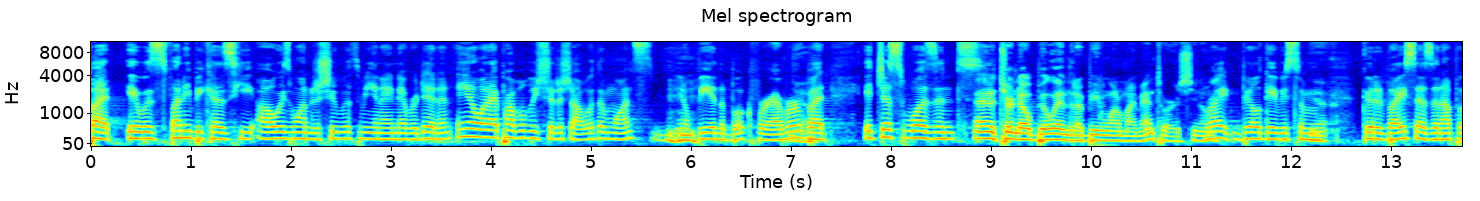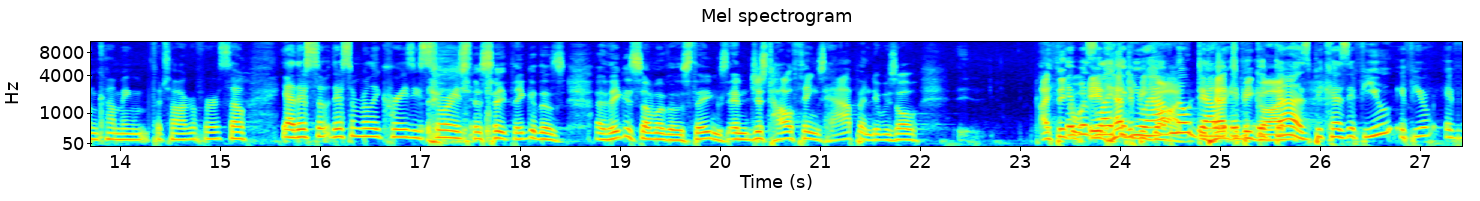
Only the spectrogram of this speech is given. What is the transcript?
But it was funny because he always wanted to shoot with me and I never did and you know what I probably should have shot with him once you know be in the book forever Mm-hmm. Yeah. but it just wasn't and it turned out Bill ended up being one of my mentors. You know. Right. Bill gave you some Yeah. good advice as an up and coming photographer. So yeah, there's so, there's some really crazy stories. I think of those. I think of some of those things and just how things happened. It was all. I think it was it like had if to you have God. no it doubt, had to it, be it God. does because if you if you if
